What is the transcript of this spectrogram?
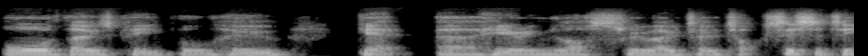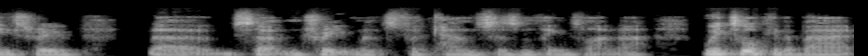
or those people who get uh, hearing loss through ototoxicity through uh, certain treatments for cancers and things like that. We're talking about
